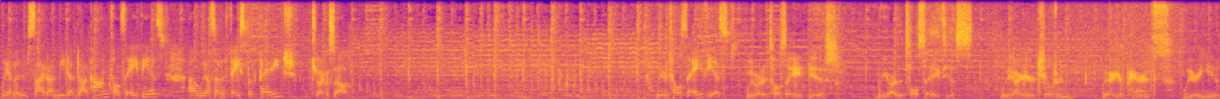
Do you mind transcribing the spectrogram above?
We have a site on meetup.com, Tulsa Atheist. Uh, we also have a Facebook page. Check us out. We are Tulsa Atheist. We are the Tulsa Atheists. We are the Tulsa Atheists. We are your children. We are your parents. We are you.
